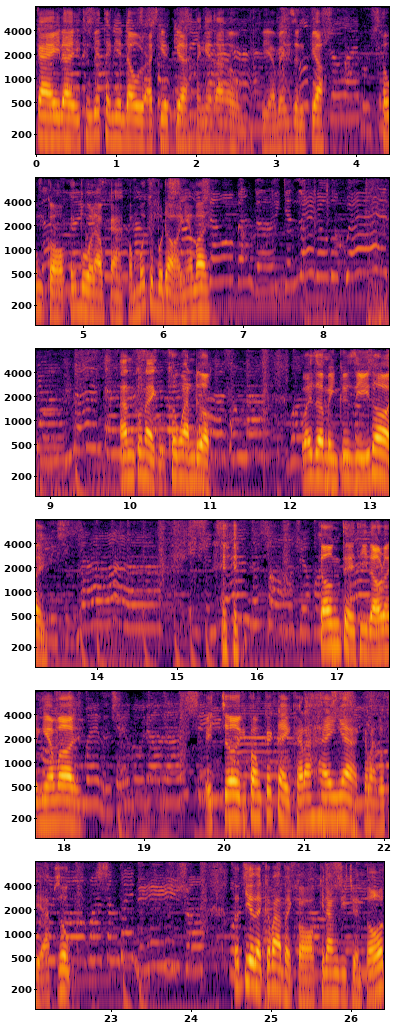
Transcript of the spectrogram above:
cay đây. Không biết thanh niên đâu à kia kia thanh niên đang ở phía bên rừng kia. Không có cái bùa nào cả, có mỗi cái bùa đỏ anh em ơi. Ăn con này cũng không ăn được. Bây giờ mình cứ dí thôi. Không thể thi đấu được anh em ơi cái chơi cái phong cách này khá là hay nha. Các bạn có thể áp dụng. Tất nhiên là các bạn phải có kỹ năng di chuyển tốt.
